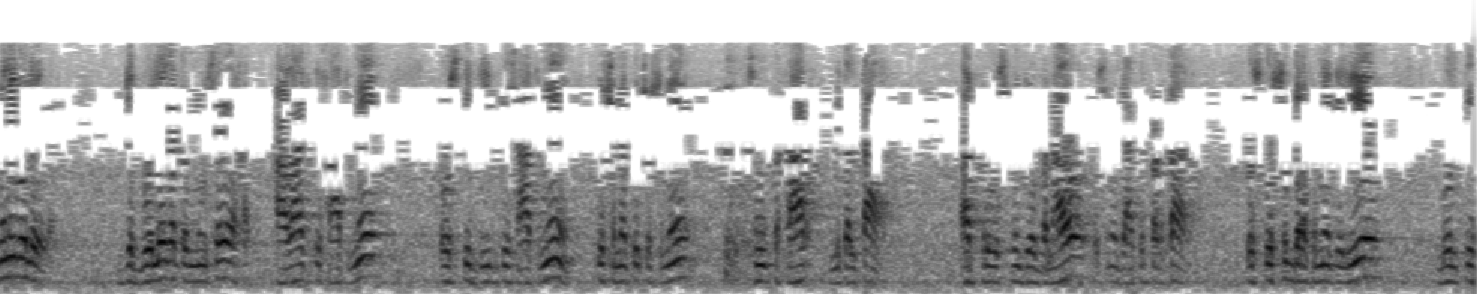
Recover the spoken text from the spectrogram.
क्यों नहीं बोलेगा जब बोलेगा तो मुँह से आवाज़ के साथ में, उसके जीव के साथ में, कुछ न कुछ उसमें थूक प्रकार निकलता है। और फिर उसमें जो बनाओ, उसमें जाके पड़ता है। तो उसको शुद्ध रखने के लिए बोलते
